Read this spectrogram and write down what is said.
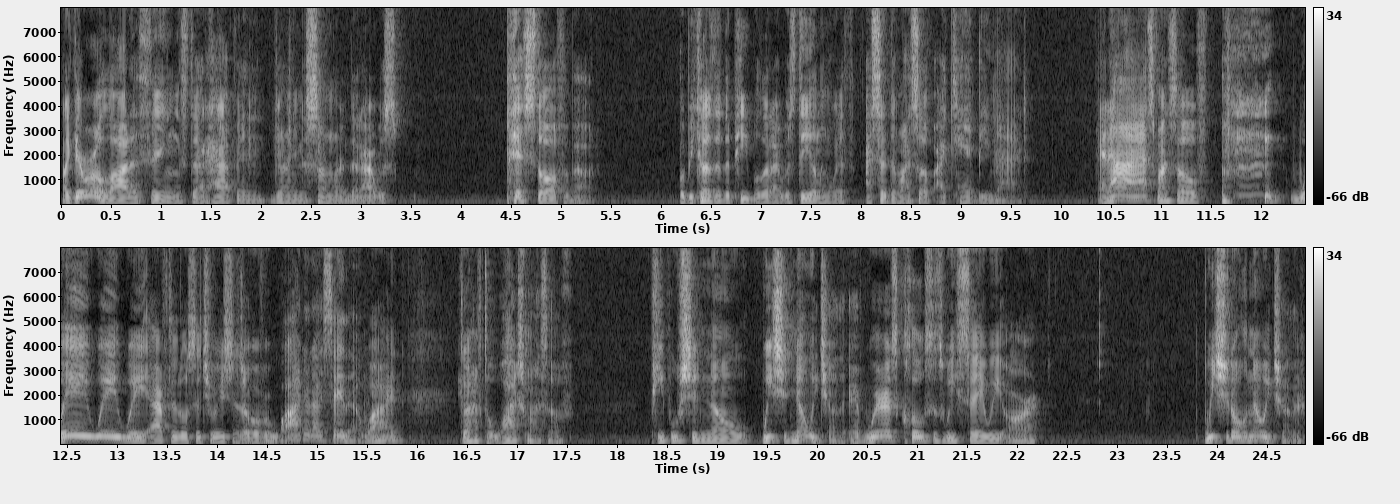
Like, there were a lot of things that happened during the summer that I was pissed off about. But because of the people that I was dealing with, I said to myself, I can't be mad. And I ask myself, way, way, way after those situations are over, why did I say that? Why do I have to watch myself? people should know, we should know each other. If we're as close as we say we are, we should all know each other.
